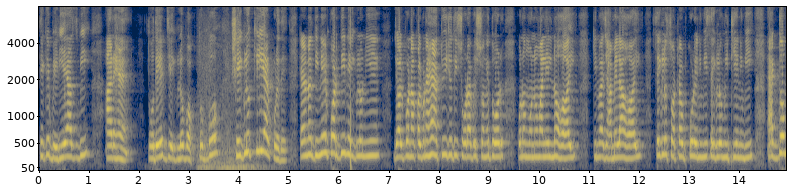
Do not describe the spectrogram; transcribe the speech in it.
থেকে বেরিয়ে আসবি। আর হ্যাঁ তোদের যেগুলো বক্তব্য, সেইগুলো ক্লিয়ার করে দে। কেননা দিনের পর দিন এইগুলো নিয়ে জল্পনা কল্পনা হ্যাঁ তুই যদি সৌরভের সঙ্গে তোর কোনো মনোমালিন্য হয় কিংবা ঝামেলা হয়, সেগুলো সর্ট আউট করে নিবি, সেগুলো মিটিয়ে নিবি, একদম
